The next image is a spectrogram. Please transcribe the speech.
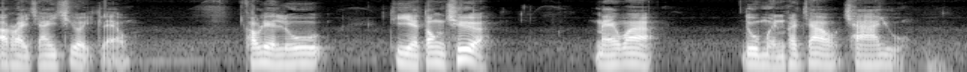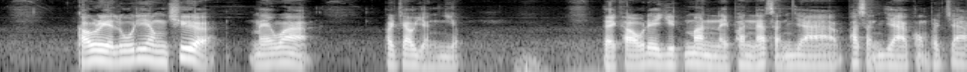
อะไรจะให้เชื่ออีกแล้ว เขาเรียนรู้ที่จะต้องเชื่อ แม้ว่าดูเหมือนพระเจ้าช้าอยู่ เขาเรียนรู้ที่ต้องเชื่อ แม้ว่าพระเจ้าอย่างเงียบ แต่เขาได้ยึดมั่นในพันธสัญญาพระสัญญาของพระเจ้า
